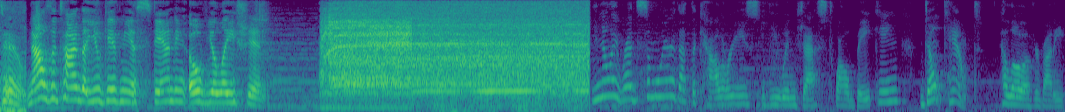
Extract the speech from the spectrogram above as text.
do. Now's the time that you give me a standing ovulation. You know, I read somewhere that the calories you ingest while baking don't count. Hello, everybody.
